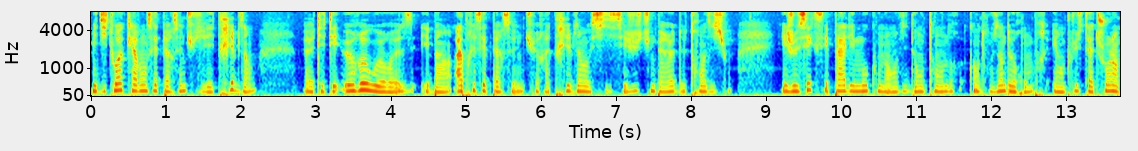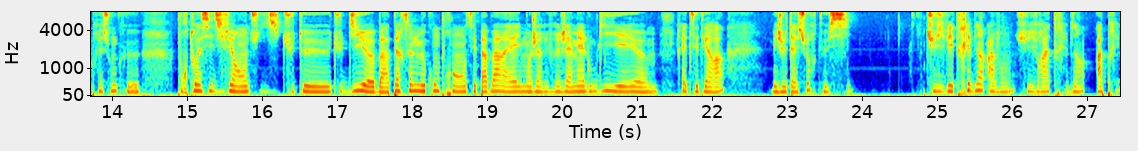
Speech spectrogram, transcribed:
Mais dis-toi qu'avant cette personne, tu vivais très bien, euh, tu étais heureux ou heureuse. Et ben après cette personne, tu iras très bien aussi. C'est juste une période de transition. Et je sais que c'est pas les mots qu'on a envie d'entendre quand on vient de rompre. Et en plus, tu as toujours l'impression que pour toi c'est différent, tu, te dis euh, bah personne me comprend, c'est pas pareil, moi j'arriverai jamais à l'oublier, euh, etc. Mais je t'assure que si. Tu vivais très bien avant, tu vivras très bien après.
